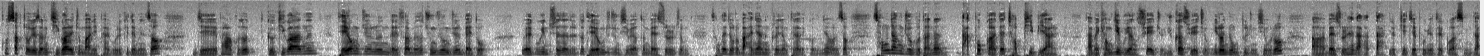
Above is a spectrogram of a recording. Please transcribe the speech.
코스닥 쪽에서는 기관이 좀 많이 팔고 이렇게 되면서 이제 팔았고 그 기관은 대형주는 매수하면서 중소형주는 매도 외국인 투자자들도 대형주 중심의 어떤 매수를 좀 상대적으로 많이 하는 그런 형태가 됐거든요. 그래서 성장주보다는 낙폭과대 저PBR, 다음에 경기 부양 수혜주, 유가 수혜주 이런 종목들 중심으로 아, 매수를 해 나갔다 이렇게 이제 보면 될 것 같습니다.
